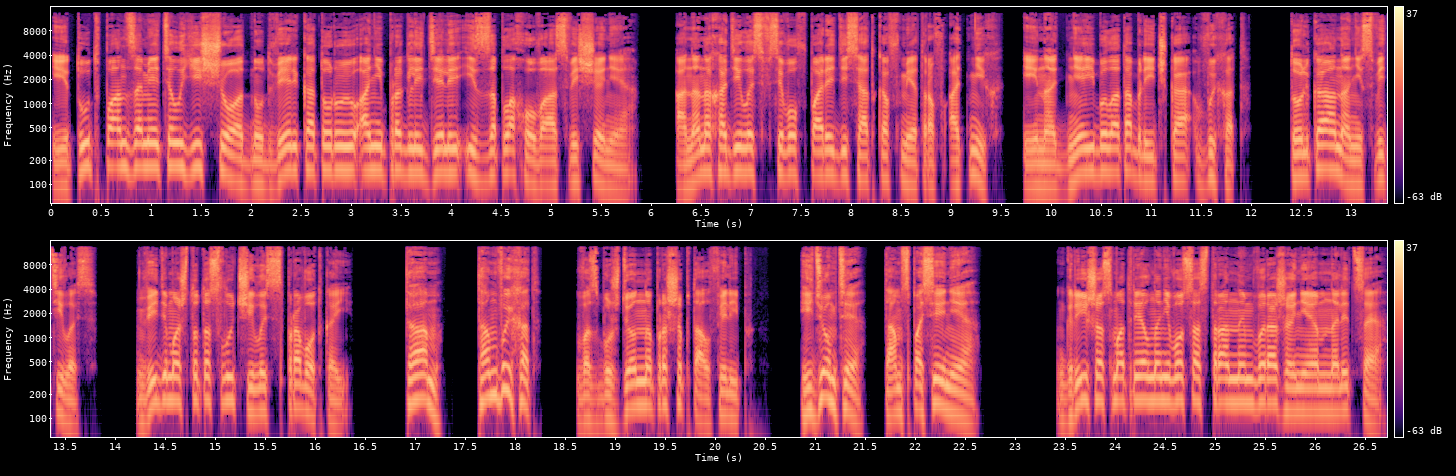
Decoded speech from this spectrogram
И тут пан заметил еще одну дверь, которую они проглядели из-за плохого освещения. Она находилась всего в паре десятков метров от них, и над ней была табличка «Выход». Только она не светилась. Видимо, что-то случилось с проводкой. «Там, там выход!» — возбужденно прошептал Филипп. «Идемте!» Там спасение!» Гриша смотрел на него со странным выражением на лице.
